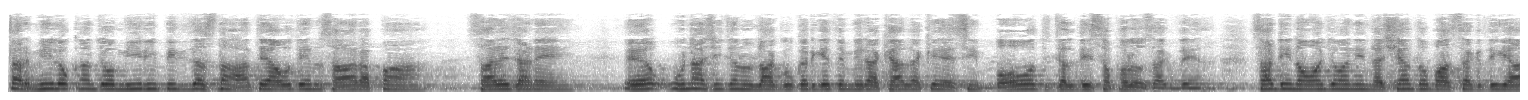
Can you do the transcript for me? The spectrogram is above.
ਧਰਮੀ ਲੋਕਾਂ ਜੋ ਮੀਰੀ ਪੀਰੀ ਦਾ ਸਿਧਾਂਤ ਆ, ਉਹਦੇ ਅਨੁਸਾਰ ਆਪਾਂ ਸਾਰੇ ਜਾਣੇ ਉਹਨਾਂ ਚੀਜ਼ਾਂ ਨੂੰ ਲਾਗੂ ਕਰੀਏ ਤੇ ਮੇਰਾ ਖਿਆਲ ਹੈ ਕਿ ਅਸੀਂ ਬਹੁਤ ਜਲਦੀ ਸਫਲ ਹੋ ਸਕਦੇ ਹਾਂ। ਸਾਡੀ ਨੌਜਵਾਨੀ ਨਸ਼ਿਆਂ ਤੋਂ ਬਚ ਸਕਦੀ ਆ।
